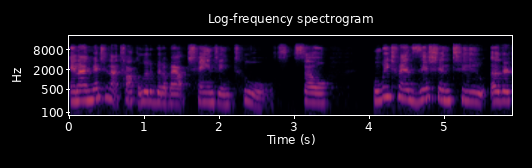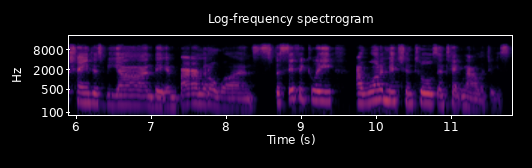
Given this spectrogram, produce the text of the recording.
And I mentioned I talk a little bit about changing tools. So when we transition to other changes beyond the environmental ones, specifically, I want to mention tools and technologies.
